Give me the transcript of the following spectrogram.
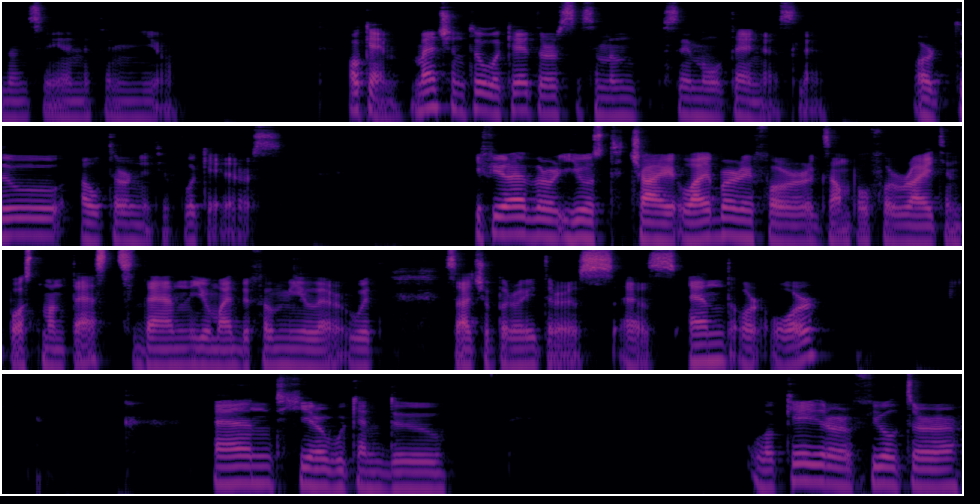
don't see anything new. Okay matching two locators sim simultaneously or two alternative locators. If you ever used chai library for example for writing postman tests then you might be familiar with such operators as AND or OR. And here we can do locator, filter,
